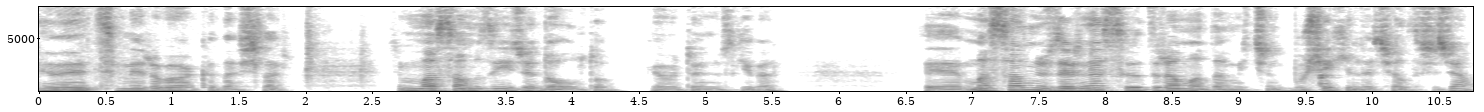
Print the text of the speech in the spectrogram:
Evet, merhaba arkadaşlar. Şimdi masamız iyice doldu gördüğünüz gibi. Ee, masanın üzerine sığdıramadığım için bu şekilde çalışacağım.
